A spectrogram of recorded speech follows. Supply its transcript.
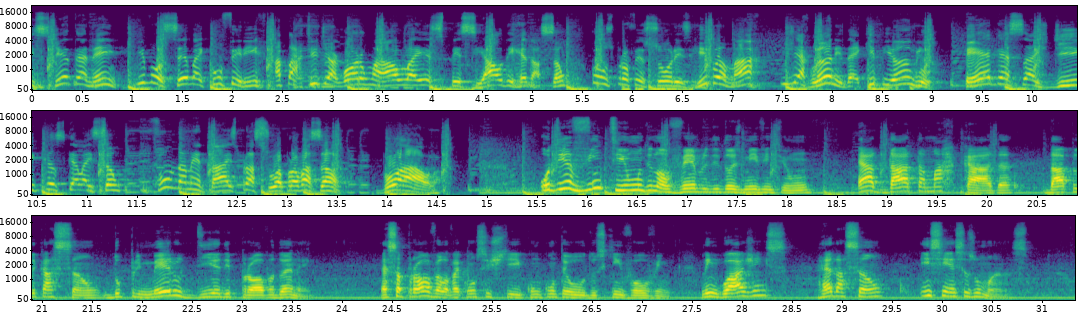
Esquenta Enem e você vai conferir a partir de agora uma aula especial de redação com os professores Ribamar e Gerlane da equipe Anglo. Pega essas dicas que elas são fundamentais para a sua aprovação. Boa aula! O dia 21 de novembro de 2021 é a data marcada da aplicação do primeiro dia de prova do Enem. Essa prova ela vai consistir com conteúdos que envolvem linguagens, redação e ciências humanas.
